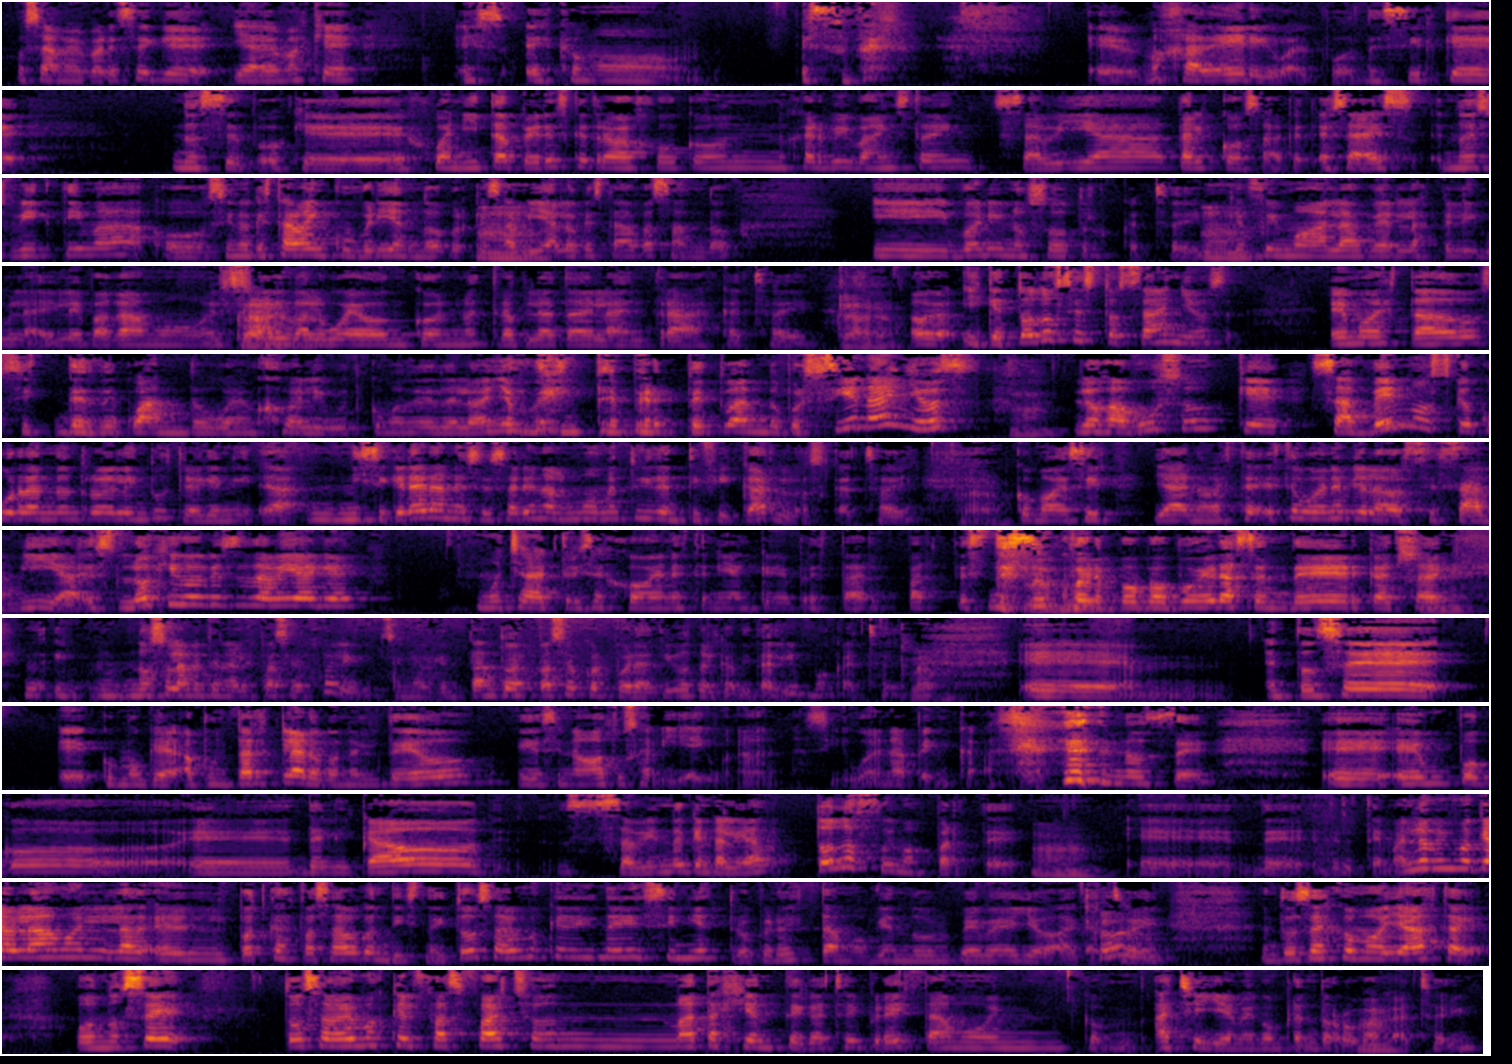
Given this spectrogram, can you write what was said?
O sea, me parece que, y además que es, es como, es súper eh, majadera igual, pues decir que, no sé, pues que Juanita Pérez que trabajó con Harvey Weinstein sabía tal cosa, o sea, es, no es víctima, o, sino que estaba encubriendo porque sabía lo que estaba pasando. Y bueno, y nosotros, ¿cachai? Que fuimos a las, ver las películas y le pagamos el sueldo al hueón con nuestra plata de las entradas, ¿cachai? Claro. y que todos estos años hemos estado, ¿desde cuándo, en Hollywood? Como desde los años 20, perpetuando por 100 años los abusos que sabemos que ocurren dentro de la industria, que ni, ah, siquiera era necesario en algún momento identificarlos, ¿cachai? Como decir, ya no, este, este buen es violador, se sabía, es lógico que se sabía que muchas actrices jóvenes tenían que prestar partes de su cuerpo para poder ascender, ¿cachai? No solamente en el espacio de Hollywood, sino que en tantos espacios corporativos del capitalismo, ¿cachai? Eh, entonces, eh, como que apuntar, claro, con el dedo y decir, no, tú sabías, y bueno, así, buena penca, no sé. Eh, es un poco delicado sabiendo que en realidad todos fuimos parte mm. eh, del tema. Es lo mismo que hablábamos en, el podcast pasado con Disney. Todos sabemos que Disney es siniestro, pero estamos viendo un bebé Yoda, ¿cachai? Entonces como ya hasta, o no sé, todos sabemos que el fast fashion mata gente, ¿cachai? Pero ahí estamos en H&M comprando ropa, mm. ¿cachai?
